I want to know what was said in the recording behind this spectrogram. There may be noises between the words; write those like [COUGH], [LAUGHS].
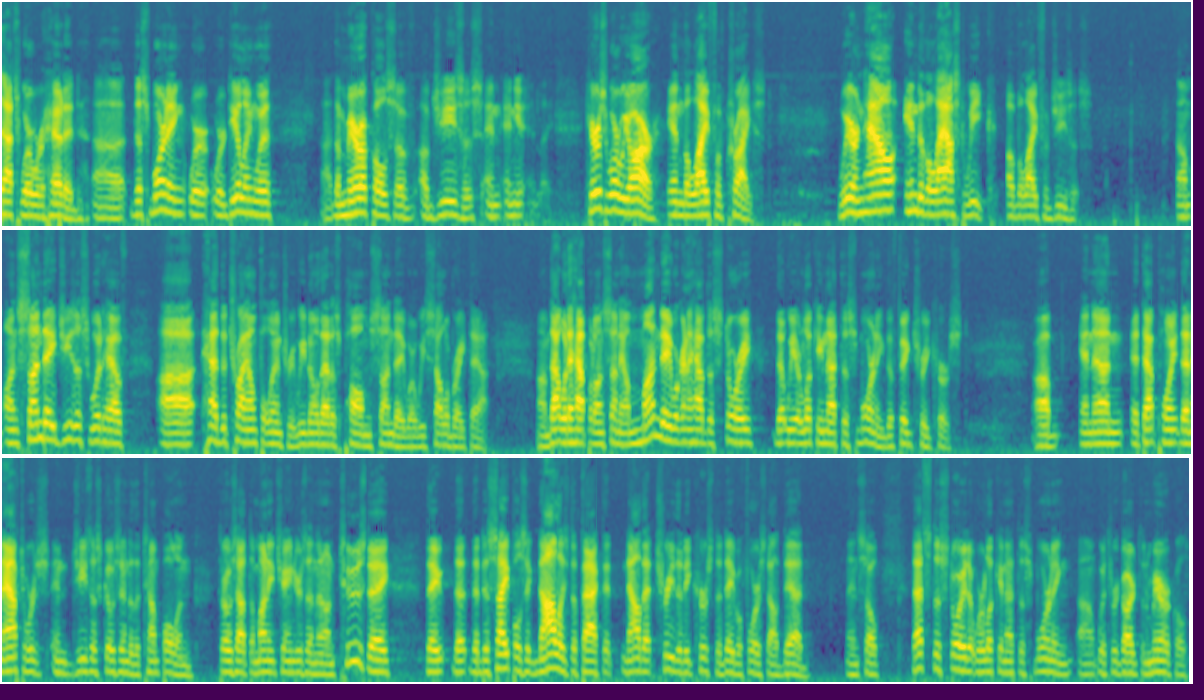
that's where we're headed. Uh, this morning, we're, we're dealing with uh, the miracles of, of Jesus. And, and you, here's where we are in the life of Christ. We are now into the last week of the life of Jesus. Um, on Sunday, Jesus would have uh, had the triumphal entry. We know that as Palm Sunday, where we celebrate that. Um, that would have happened on Sunday. On Monday, we're going to have the story that we are looking at this morning the fig tree cursed. Um, and then at that point, then afterwards, and Jesus goes into the temple and throws out the money changers. And then on Tuesday, they, the, the disciples acknowledge the fact that now that tree that he cursed the day before is now dead. And so that's the story that we're looking at this morning uh, with regard to the miracles.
